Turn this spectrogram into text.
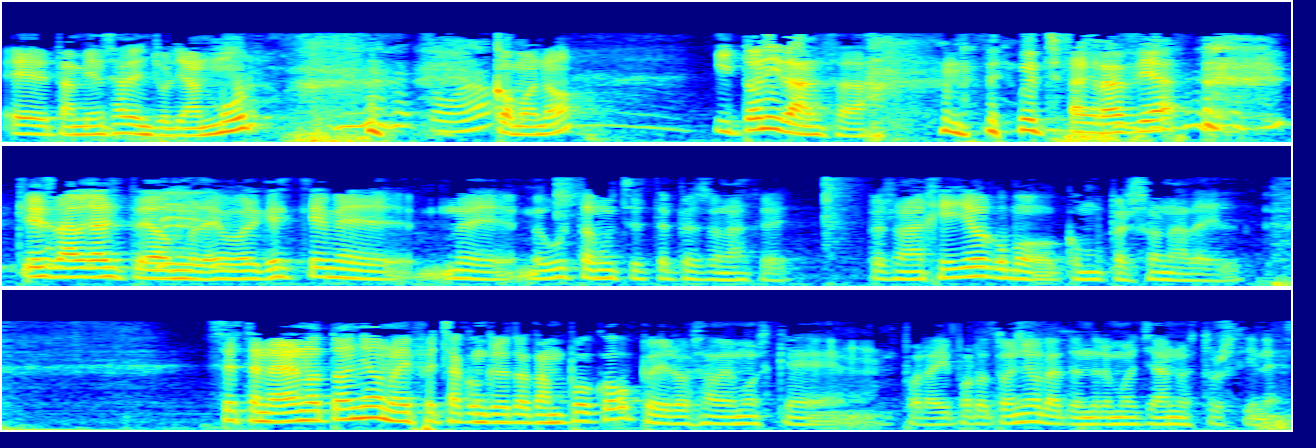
Eh, también salen Julian Moore, ¿Cómo no? como no, y Tony Danza. me hace mucha gracia que salga este hombre, porque es que me, me, me gusta mucho este personaje. Personajillo como, como persona de él. Se estrenará en otoño, no hay fecha concreta tampoco, pero sabemos que por ahí por otoño la tendremos ya en nuestros cines.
